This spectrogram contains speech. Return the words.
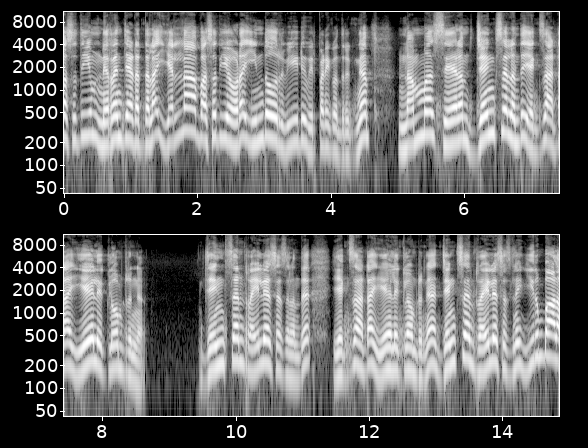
வசதியும் நிறைஞ்ச இடத்துல எல்லா வசதியோட இந்த ஒரு வீடு விற்பனைக்கு வந்திருக்குங்க. நம்ம சேலம் ஜங்ஷன்லேருந்து எக்ஸாக்டாக ஏழு கிலோமீட்டருங்க ஜங்ஷன் ரயில்வே ஸ்டேஷன்லேருந்து எக்ஸாக்டாக ஏழு கிலோமீட்டருங்க. ஜங்ஷன் ரயில்வே ஸ்டேஷன்லேயும் இரும்பால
